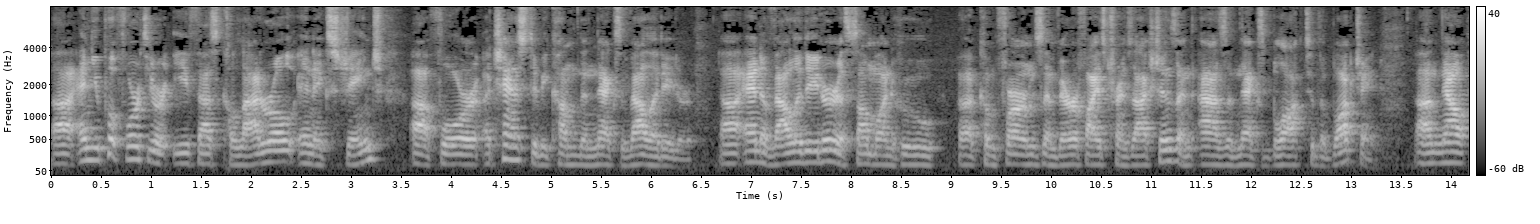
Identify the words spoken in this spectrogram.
uh, and you put forth your ETH as collateral in exchange uh, for a chance to become the next validator. Uh, and a validator is someone who confirms and verifies transactions and adds the next block to the blockchain. Um, now,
